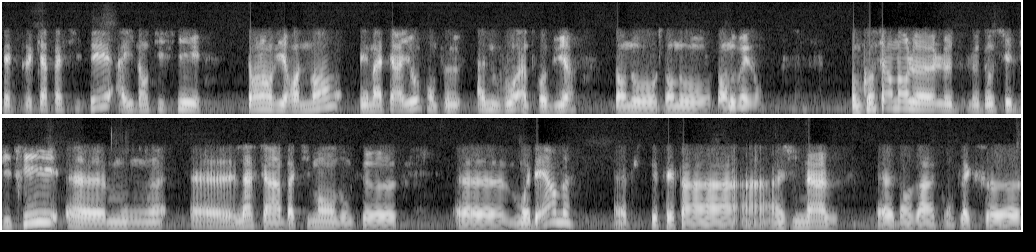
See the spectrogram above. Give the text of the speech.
cette capacité à identifier dans l'environnement des matériaux qu'on peut à nouveau introduire dans nos, dans nos, dans nos maisons. Donc concernant le, dossier de Vitry, euh, euh, là c'est un bâtiment donc euh, euh moderne, euh, puisque c'est un, un, un, gymnase euh, dans un complexe de,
